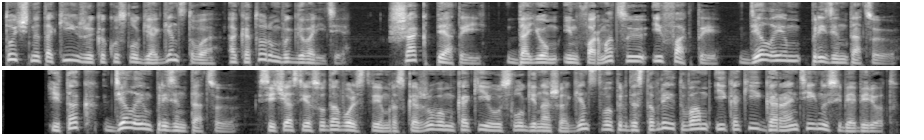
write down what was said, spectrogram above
точно такие же, как услуги агентства, о котором вы говорите? Шаг пятый. Даем информацию и факты. Делаем презентацию. Итак, делаем презентацию. Сейчас я с удовольствием расскажу вам, какие услуги наше агентство предоставляет вам и какие гарантии на себя берет.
